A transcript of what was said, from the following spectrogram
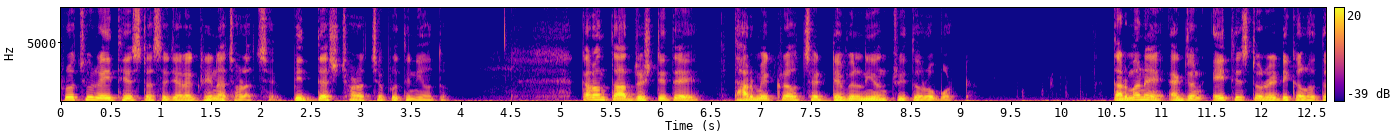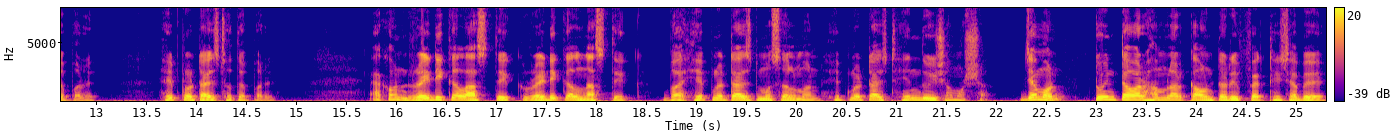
প্রচুর এই থিয়েস্ট আছে যারা ঘৃণা ছড়াচ্ছে, বিদ্বেষ ছড়াচ্ছে প্রতিনিয়ত। কারণ তার দৃষ্টিতে ধার্মিকরা হচ্ছে ডেভিল নিয়ন্ত্রিত রোবট তার মানে একজন এইথিস্টও রেডিক্যাল হতে পারে হিপনোটাইজড হতে পারে। এখন রেডিক্যাল আস্তিক রেডিক্যাল নাস্তিক বা হিপনোটাইজড মুসলমান হিপনোটাইজড হিন্দুই সমস্যা। যেমন টুইন টাওয়ার হামলার কাউন্টার ইফেক্ট হিসাবে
